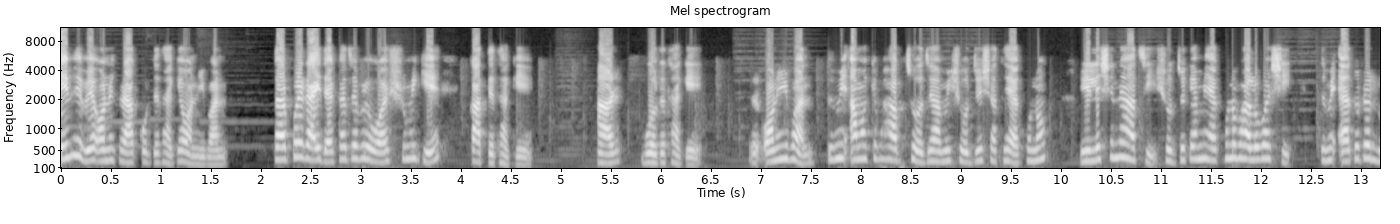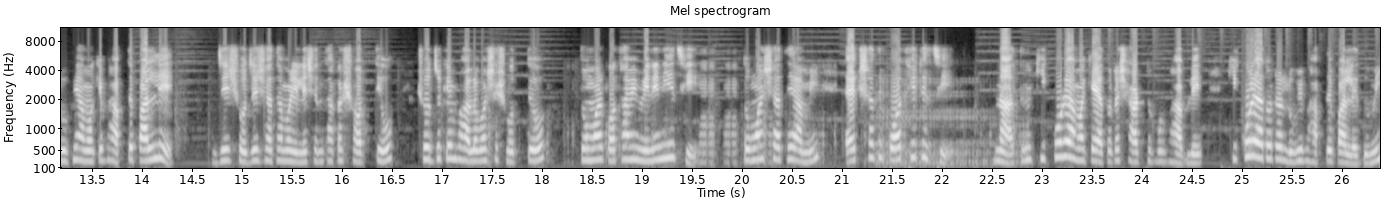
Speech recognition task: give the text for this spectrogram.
এই ভেবে অনেক রাগ করতে থাকে অনির্বাণ। তারপরে রায় দেখা যাবে ওয়াশরুমে গিয়ে কাঁদতে থাকে আর বলতে থাকে, অনির্বাণ, তুমি আমাকে ভাবছ যে আমি সূর্যের সাথে এখনও রিলেশনে আছি? সূর্যকে আমি এখনও ভালোবাসি? তুমি এতটা লুভে আমাকে ভাবতে পারলে? যে সূর্যের সাথে আমার রিলেশন থাকা সত্ত্বেও সূর্যকে আমি ভালোবাসা সত্ত্বেও তোমার কথা আমি মেনে নিয়েছি। তোমার সাথে আমি একসাথে পথ হেঁটেছি। না, তুমি কি করে আমাকে এতটা স্বার্থপর ভাবলে? কি করে এতটা লোভী ভাবতে পারলে তুমি?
